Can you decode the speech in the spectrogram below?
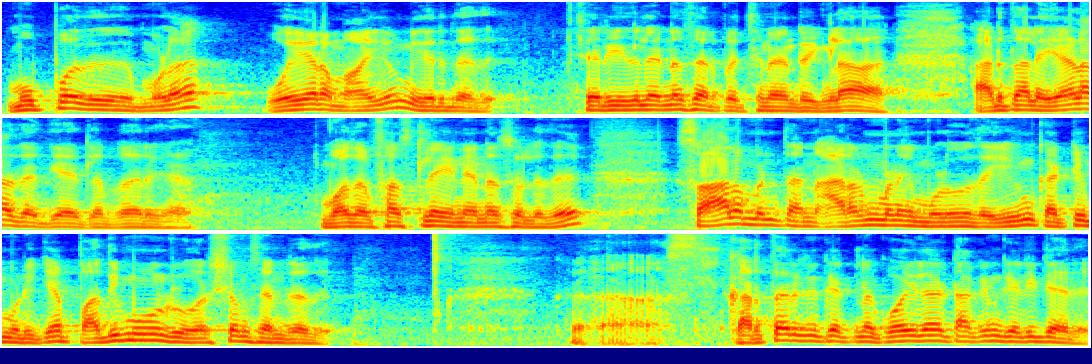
முப்பது முழ உயரமாயும் இருந்தது. சரி இதில் என்ன சார் பிரச்சனைன்றீங்களா? அடுத்தால ஏழாவது அத்தியாயத்தில் பாருங்க. முத ஃபர்ஸ்ட் லைன் என்ன சொல்லுது? சாலமன் தன் அரண்மனை முழுவதையும் கட்டி முடிக்க பதிமூன்று வருஷம் சென்றது. கர்த்தருக்கு கட்டின கோயிலை டக்குன்னு கட்டிட்டார்.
